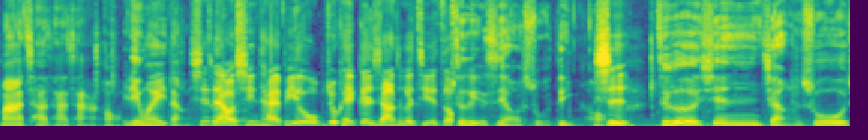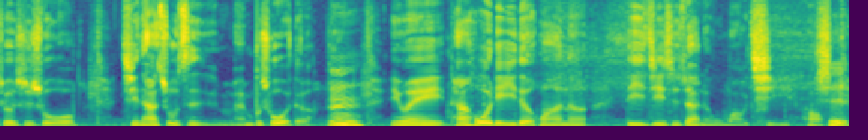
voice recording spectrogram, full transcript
八叉叉叉，哈，另外一档。现在有新台币了，我们就可以跟上这个节奏。这个也是要锁定，哈。是，这个先讲说，就是说，其他数字蛮不错的，嗯，因为它获利的话呢，第一季是赚了五毛七，哈，是，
